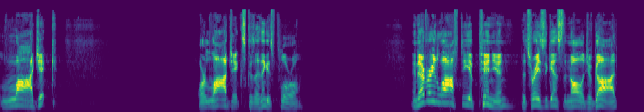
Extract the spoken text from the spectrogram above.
logic, or logics, because I think it's plural, and every lofty opinion that's raised against the knowledge of God,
